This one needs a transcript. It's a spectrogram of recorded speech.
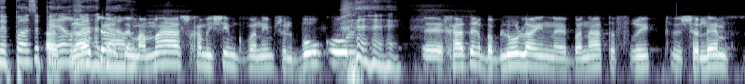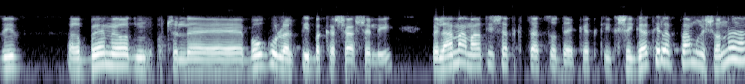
ופה זה פאר והדר. אז ראג'ה זה ממש 50 גוונים של בורגול. אה, חדר בבלו ליין אה, בנה תפריט שלם סביב הרבה מאוד מאוד של בורגול על פי בקשה שלי. ולמה אמרתי שאת קצת צודקת? כי כשהגעתי אליו פעם ראשונה,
